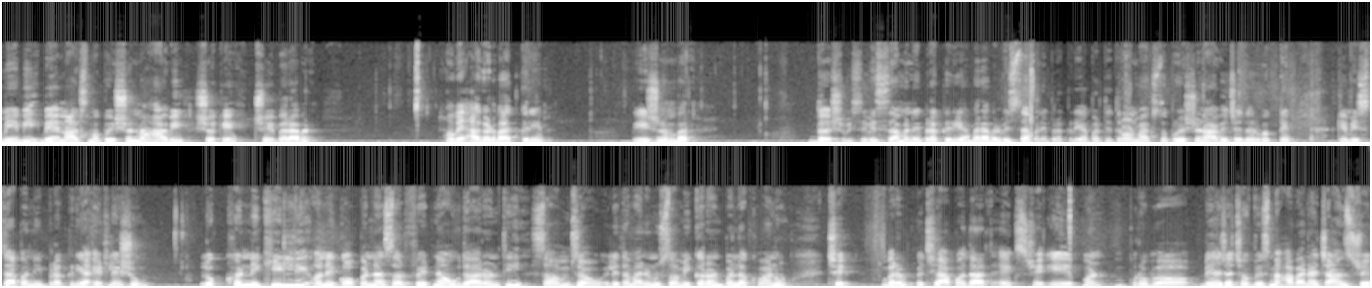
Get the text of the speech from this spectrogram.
મે બી બે માર્ક્સમાં ક્વેશ્ચનમાં આવી શકે છે, બરાબર? હવે આગળ વાત કરીએ. પેજ નંબર દસ વિશે વિસ્થાપનની પ્રક્રિયા, બરાબર? વિસ્થાપનની પ્રક્રિયા પરથી ત્રણ માર્ક્સનો ક્વેશ્ચન આવે છે દર વખતે કે વિસ્થાપનની પ્રક્રિયા એટલે શું? લોખંડની ખીલ્લી અને કોપરના સલ્ફેટના ઉદાહરણથી સમજાવો. એટલે તમારે એનું સમીકરણ પણ લખવાનું છે. બરાબર? પછી આ પદાર્થ એક્સ છે, એ પણ બે હજાર છવ્વીસમાં આવવાના ચાન્સ છે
